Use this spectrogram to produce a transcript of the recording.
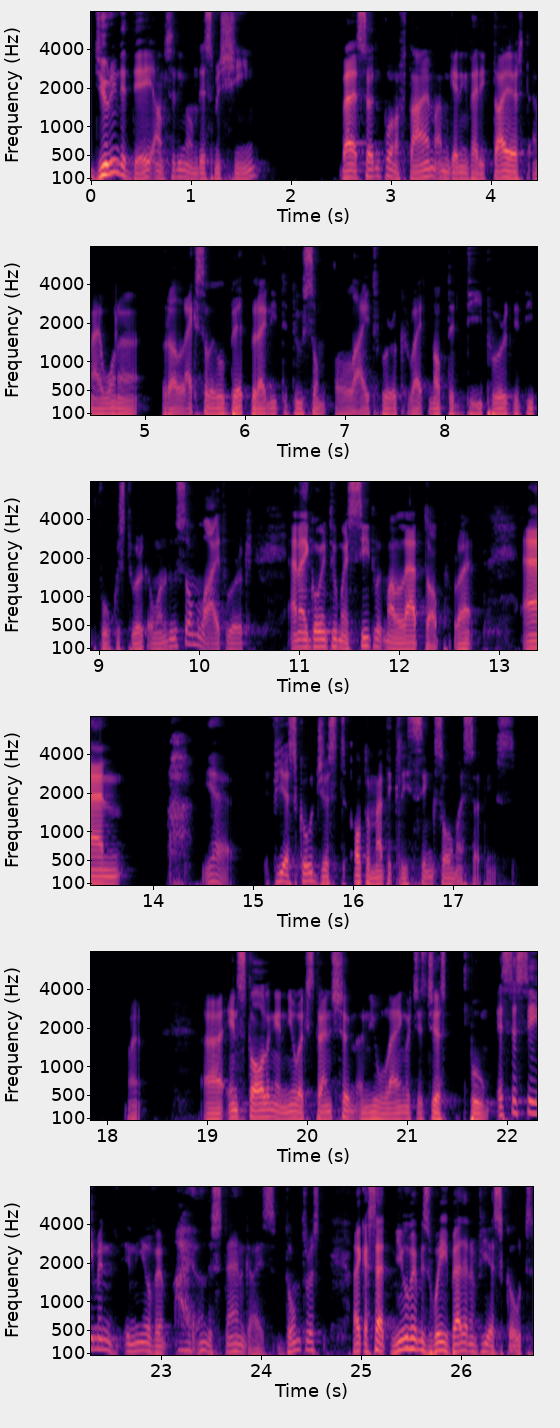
during the day I'm sitting on this machine, but at a certain point of time I'm getting very tired and I want to relax a little bit, but I need to do some light work, right? Not the deep work, the deep focused work. I want to do some light work and I go into my seat with my laptop, right? And yeah, VS Code just automatically syncs all my settings, right? Uh, installing a new extension, a new language is just boom. It's the same in, in NeoVim. I understand, guys. Don't trust. Like I said, NeoVim is way better than VS Code.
